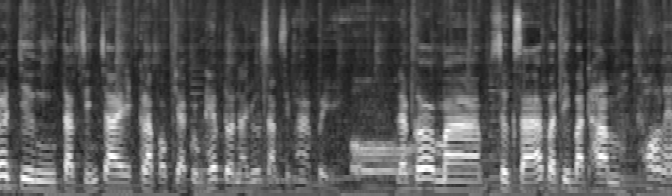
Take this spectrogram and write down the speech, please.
ก็จึงตัดสินใจกลับออกจากกรุงเทพตอนอายุ 35 ปีอ๋อแล้วก็มาศึกษาปฏิบัติธรรม เพราะอะไร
